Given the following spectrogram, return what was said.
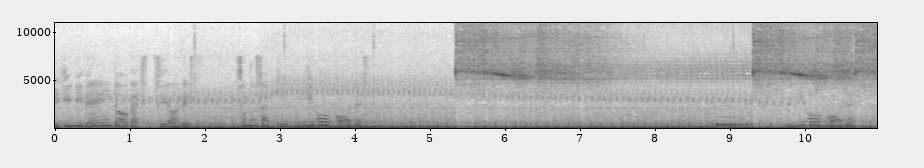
右にレーン移動が必要です。その先右方向です。右方向です。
